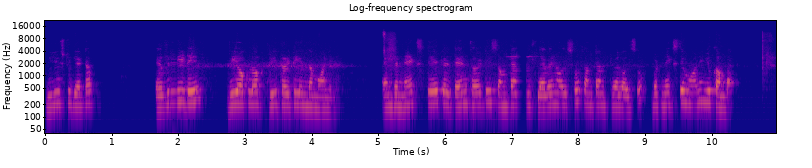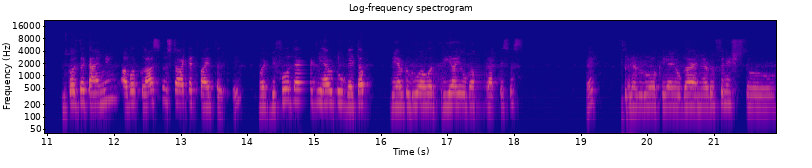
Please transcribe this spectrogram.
we used to get up every day, three o'clock, three thirty in the morning. And the next day till 10:30, sometimes 11 also, sometimes 12 also. But next day morning you come back because the timing our class will start at 5.30 but before that we have to get up we have to do our kriya yoga practices right so we have to do our kriya yoga and we have to finish. So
